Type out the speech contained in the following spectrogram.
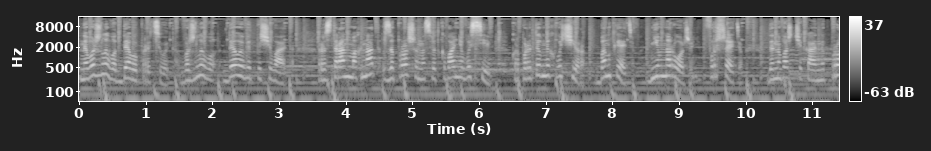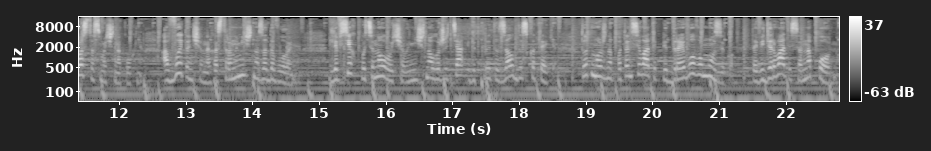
Неважливо, де ви працюєте, важливо, де ви відпочиваєте. Ресторан Магнат запрошує на святкування весіль, корпоративних вечірок, банкетів, днів народжень, фуршетів, де на вас чекає не просто смачна кухня, а витончене гастрономічне задоволення. Для всіх поціновувачів нічного життя відкритий зал дискотеки. Тут можна потанцювати під драйвову музику та відірватися наповну.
